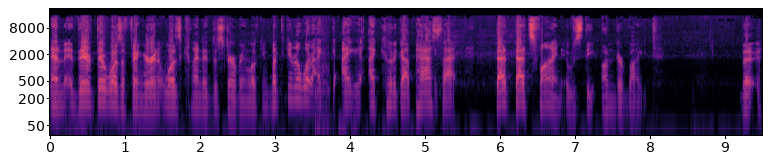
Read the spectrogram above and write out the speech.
And there there was a finger, and it was kind of disturbing looking. But you know what? I I, I could have got past that. That that's fine. It was the underbite. The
